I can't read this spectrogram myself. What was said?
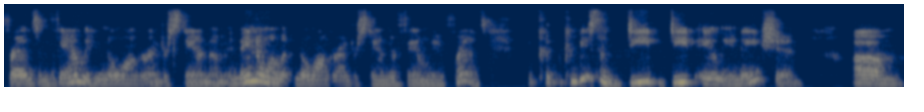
friends and family who no longer understand them. And they no, no longer understand their family and friends. It could, can be some deep, deep alienation. Um,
